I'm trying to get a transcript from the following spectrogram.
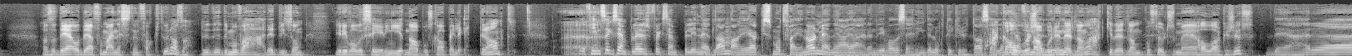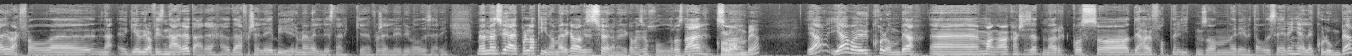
Altså det, og det er for meg nesten en faktor. Altså. Det, det, det må være et visst sånn rivalisering i et naboskap eller et eller annet. Det fins eksempler f.eks. i Nederland. Ajax mot Feyenoord mener jeg er en rivalisering det lukter krutt av. er ikke alle naboer i Nederland Er ikke det et land på størrelse med halve Akershus? Det er uh, i hvert fall uh, næ Geografisk nærhet er det. Det er forskjellige byer med veldig sterk uh, forskjellig rivalisering. Men mens vi er på Latin-Amerika, hvis vi Sør-Amerika, mens vi holder oss der Colombia? Så, ja, jeg var jo i Colombia. Eh, mange har kanskje sett Narcos, og det har jo fått en liten sånn revitalisering, hele Colombia.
